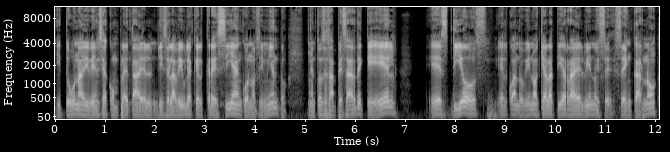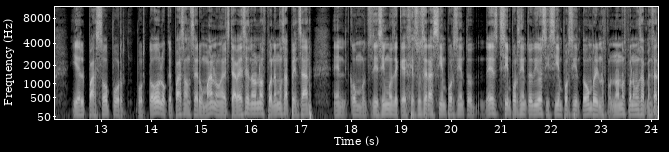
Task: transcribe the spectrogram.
y tuvo una vivencia completa. Él dice la Biblia que él crecía en conocimiento. Entonces, a pesar de que él es Dios, él cuando vino aquí a la tierra, él vino y se, se encarnó y él pasó por, por todo lo que pasa a un ser humano. Este, a veces no nos ponemos a pensar en como decimos de que Jesús era 100%, es 100% Dios y 100% hombre, y no nos ponemos a pensar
